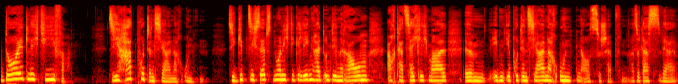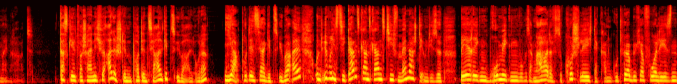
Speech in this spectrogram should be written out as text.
deutlich tiefer. Sie hat Potenzial nach unten. Sie gibt sich selbst nur nicht die Gelegenheit und den Raum, auch tatsächlich mal ähm, eben ihr Potenzial nach unten auszuschöpfen. Also das wäre mein Rat. Das gilt wahrscheinlich für alle Stimmen. Potenzial gibt's überall, oder? Ja, Potenzial gibt's überall. Und übrigens die ganz, ganz, ganz tiefen Männerstimmen, diese bärigen, brummigen, wo wir sagen, ah, das ist so kuschelig, der kann gut Hörbücher vorlesen,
